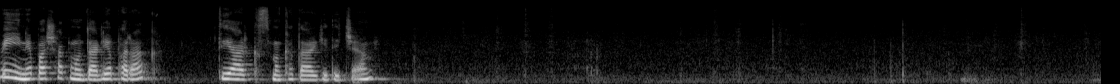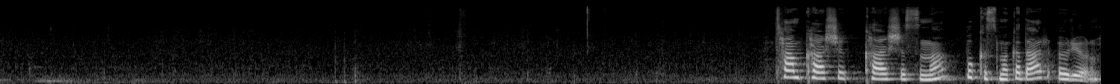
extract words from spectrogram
Ve yine başak model yaparak diğer kısma kadar gideceğim. Tam karşı karşısına bu kısma kadar örüyorum.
